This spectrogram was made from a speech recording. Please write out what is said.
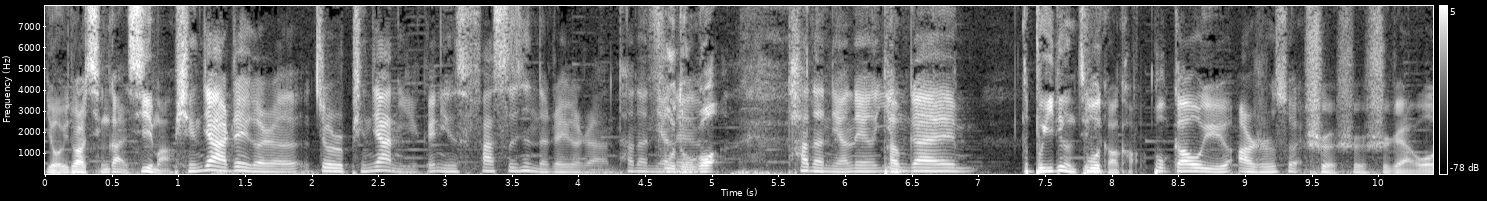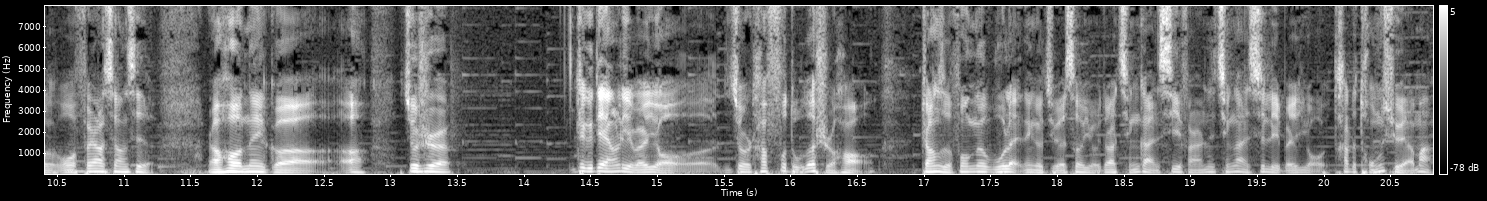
有一段情感戏嘛，评价这个人，就是评价你给你发私信的这个人，他的年龄，复读过，他的年龄应该不一定经历高考。不高于二十岁。是是是这样，我我非常相信。然后那个呃，就是这个电影里边有，就是他复读的时候，张子枫跟吴磊那个角色有一段情感戏，反正那情感戏里边有他的同学嘛，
